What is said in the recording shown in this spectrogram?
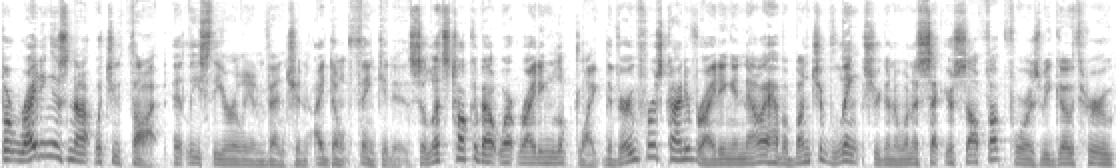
But writing is not what you thought, at least the early invention. I don't think it is. So let's talk about what writing looked like. The very first kind of writing, and now I have a bunch of links you're going to want to set yourself up for as we go through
